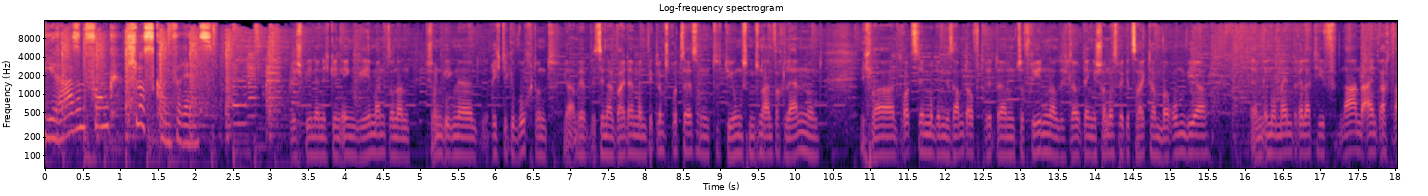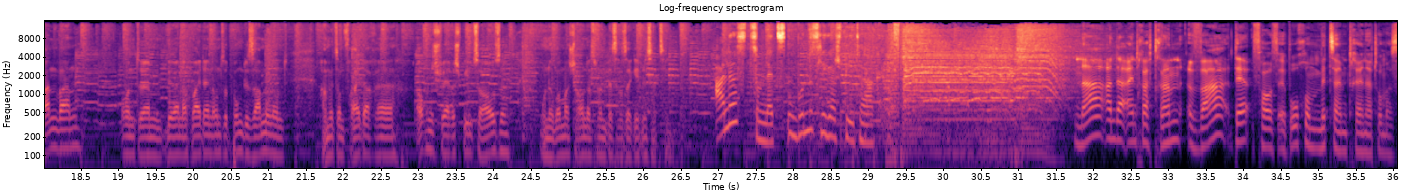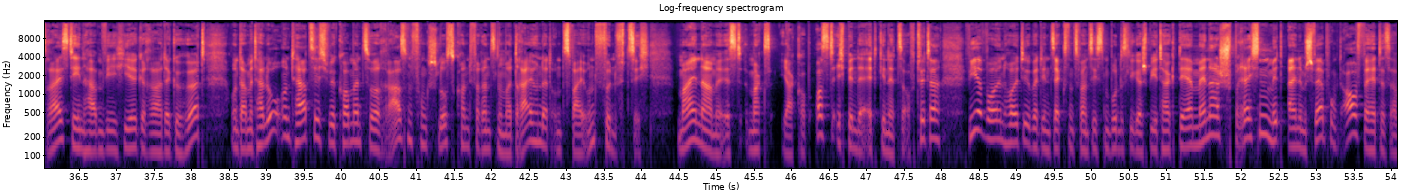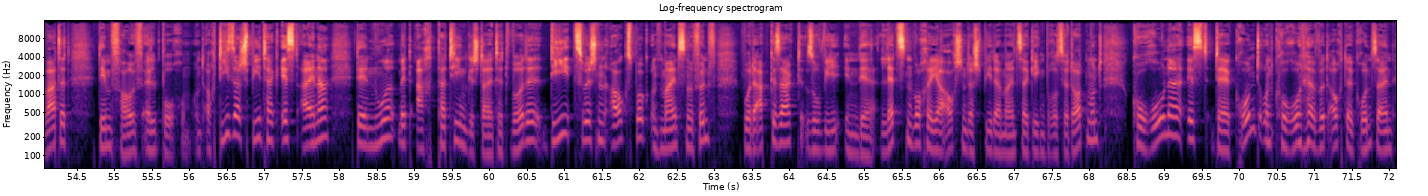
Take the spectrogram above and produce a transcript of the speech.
Die Rasenfunk-Schlusskonferenz. Wir spielen ja nicht gegen irgendjemand, sondern schon gegen eine richtige Wucht und ja, wir sind halt weiter im Entwicklungsprozess und die Jungs müssen einfach lernen und ich war trotzdem mit dem Gesamtauftritt ähm, zufrieden. Also ich glaube, denke schon, dass wir gezeigt haben, warum wir ähm, im Moment relativ nah an der Eintracht dran waren und ähm, wir werden auch weiterhin unsere Punkte sammeln und haben jetzt am Freitag äh, auch ein schweres Spiel zu Hause und da wollen wir schauen, dass wir ein besseres Ergebnis erzielen. Alles zum letzten Bundesligaspieltag. Nah an der Eintracht dran war der VfL Bochum mit seinem Trainer Thomas Reis. Den haben wir hier gerade gehört. Und damit hallo und herzlich willkommen zur Rasenfunk-Schlusskonferenz Nummer 352. Mein Name ist Max Jakob Ost. Ich bin der Edgenetze auf Twitter. Wir wollen heute über den 26. Bundesligaspieltag der Männer sprechen mit einem Schwerpunkt auf, wer hätte es erwartet, dem VfL Bochum. Und auch dieser Spieltag ist einer, der nur mit acht Partien gestaltet wurde, die zwischen Augsburg und Mainz 05 wurde abgesagt, so wie in der letzten Woche ja auch schon das Spiel der Mainzer gegen Borussia Dortmund. Corona ist der Grund und Corona wird auch der Grund sein,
